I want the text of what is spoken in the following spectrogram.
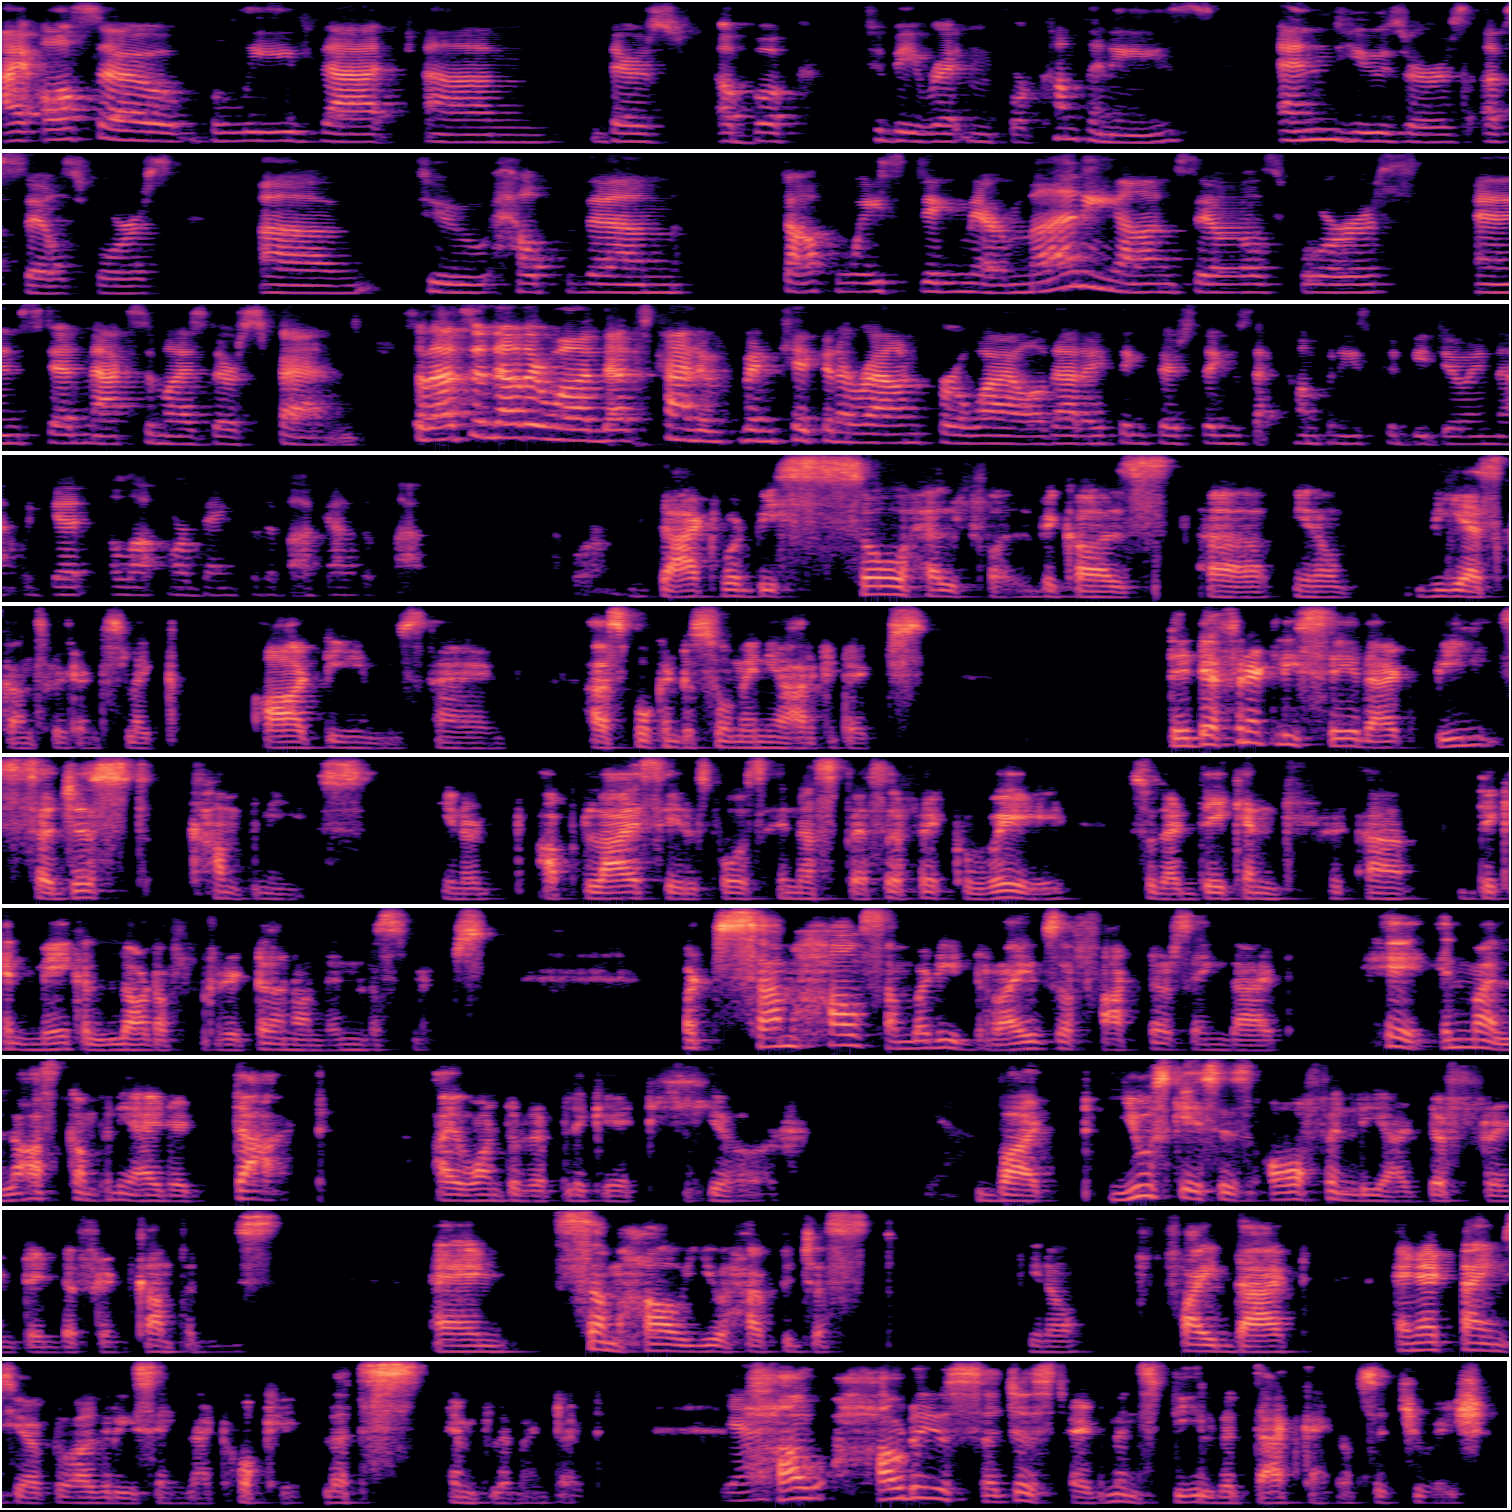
I also believe that um, there's a book to be written for companies, end users of Salesforce, um, to help them stop wasting their money on Salesforce and instead maximize their spend. So that's another one that's kind of been kicking around for a while that I think there's things that companies could be doing that would get a lot more bang for the buck out of the platform. That would be so helpful because, uh, you know, we as consultants, like our teams, and I've spoken to so many architects, they definitely say that we suggest companies, you know, apply Salesforce in a specific way so that they can uh, they can make a lot of return on investments. But somehow somebody drives a factor saying that hey in my last company i did that. I want to replicate here. Yeah. but use cases oftenly are different in different companies. And somehow you have to just you know fight that. And at times you have to agree saying that okay let's implement it yeah. How how do you suggest admins deal with that kind of situation?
